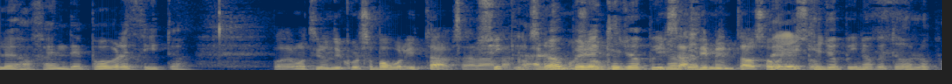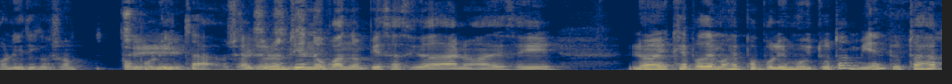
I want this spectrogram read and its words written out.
les ofende, pobrecitos. Podemos tener un discurso populista. O sea, Sí, claro, como pero es que yo opino que, cimentado sobre pero eso. es que yo opino que todos los políticos son populistas. o sea, Sí, yo no entiendo cuando empieza Ciudadanos a decir, no, es que Podemos es populismo. Y tú también, tú estás,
